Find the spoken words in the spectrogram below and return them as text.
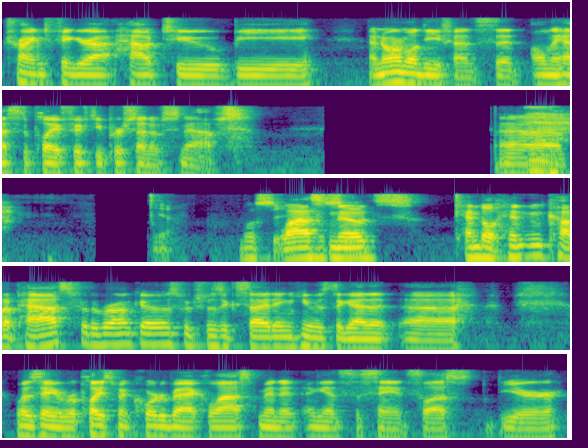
trying to figure out how to be a normal defense that only has to play 50% of snaps. Uh, We'll see. Last We'll see. notes: Kendall Hinton caught a pass for the Broncos, which was exciting. He was the guy that uh, was a replacement quarterback last minute against the Saints last year.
